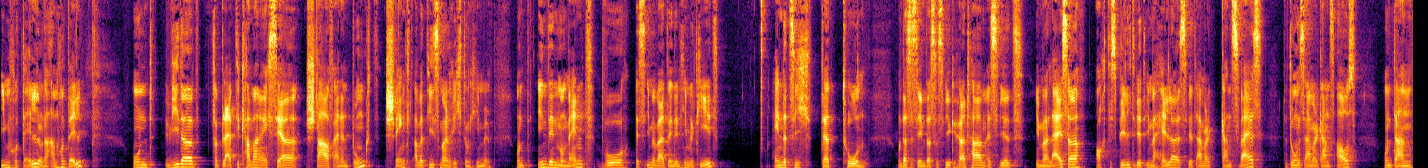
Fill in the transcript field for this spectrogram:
im Hotel oder am Hotel. Und wieder verbleibt die Kamera eigentlich sehr starr auf einen Punkt, schwenkt aber diesmal Richtung Himmel. Und in dem Moment, wo es immer weiter in den Himmel geht, ändert sich der Ton. Und das ist eben das, was wir gehört haben. Es wird immer leiser, auch das Bild wird immer heller, es wird einmal ganz weiß, der Ton ist einmal ganz aus und dann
